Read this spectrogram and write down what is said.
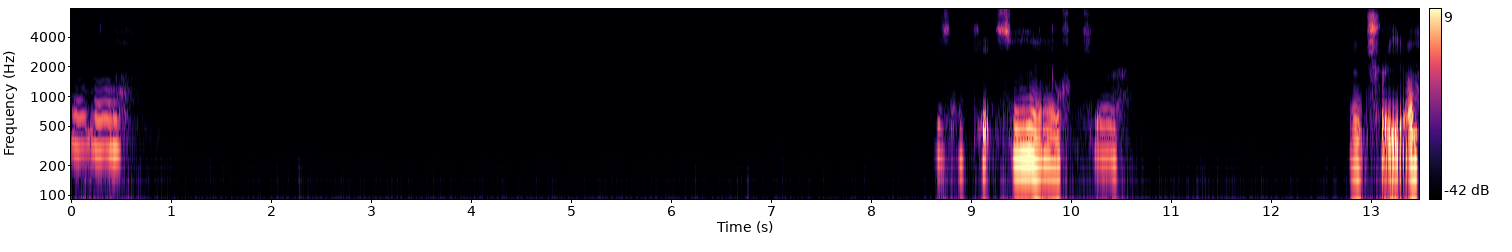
Don't know. There's a kitsune over here. And treat him.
